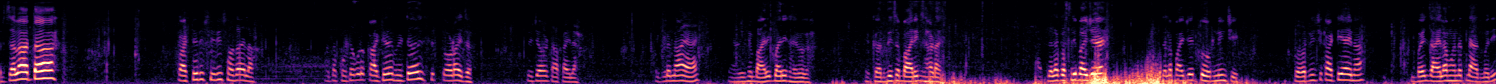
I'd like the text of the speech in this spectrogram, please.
तर चला आता काटेरी शिरी शोधायला. आता कुठं कुठं काटेरी भेटल ते तोडायचं त्याच्यावर टाकायला. इकडं नाही आहे. अजून हे बारीक बारीक आहे बघा. हे गर्दीचं बारीक झाड आहे. आपल्याला कसली पाहिजे? आपल्याला पाहिजे तोरणीची. तोरणीची काठी आहे ना बैल जायला म्हणत नाही आतमध्ये.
